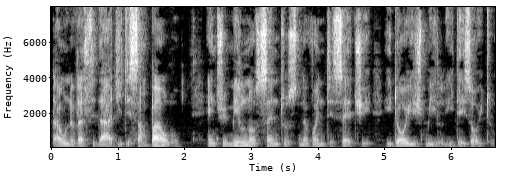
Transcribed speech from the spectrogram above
da Universidade de São Paulo entre 1997 e 2018.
